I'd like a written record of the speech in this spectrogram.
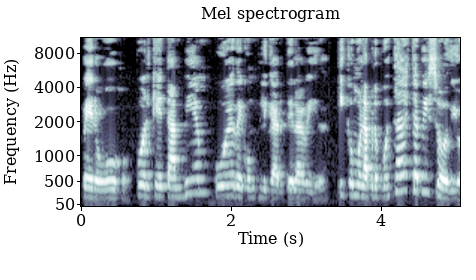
Pero ojo, porque también puede complicarte la vida. Y como la propuesta de este episodio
